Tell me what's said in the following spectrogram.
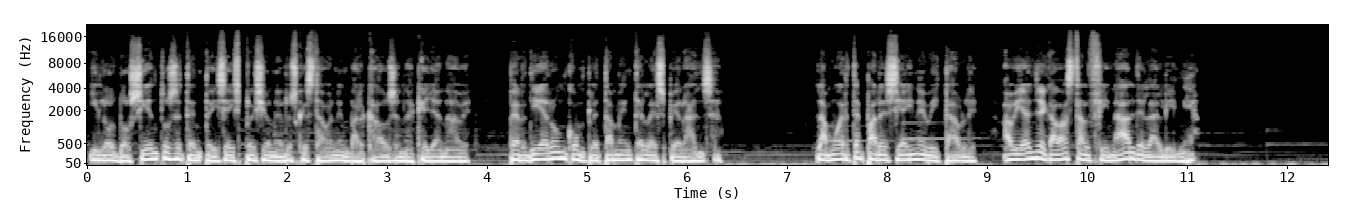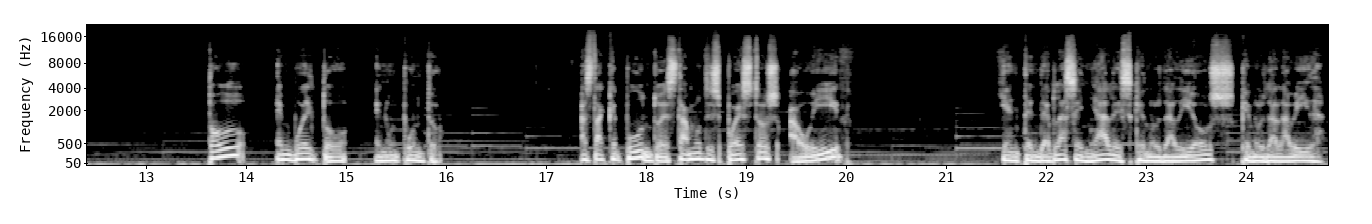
y los 276 prisioneros que estaban embarcados en aquella nave perdieron completamente la esperanza. La muerte parecía inevitable, habían llegado hasta el final de la línea. Todo envuelto en un punto. ¿Hasta qué punto estamos dispuestos a oír y entender las señales que nos da Dios, que nos da la vida?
